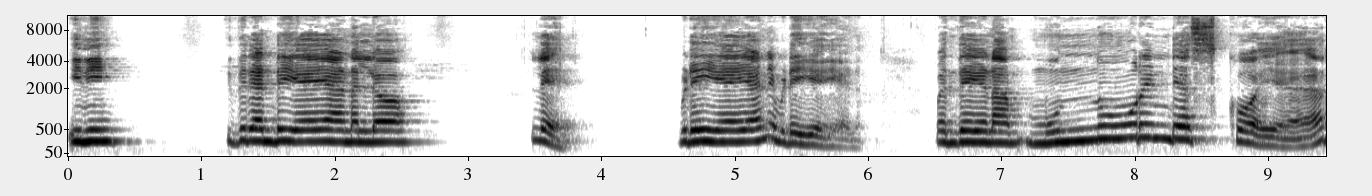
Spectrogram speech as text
ഇനി ഇത് രണ്ട് എ ആണല്ലോ അല്ലേ? ഇവിടെ എ ആണ് ഇവിടെ എ ആണ്. അപ്പോൾ എന്ത് ചെയ്യണം? മുന്നൂറിന്റെ സ്ക്വയർ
